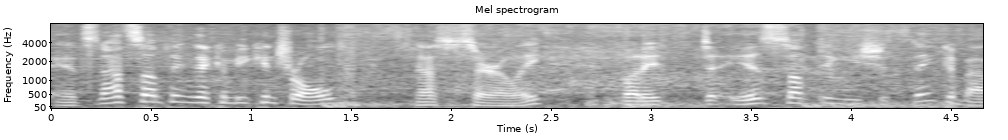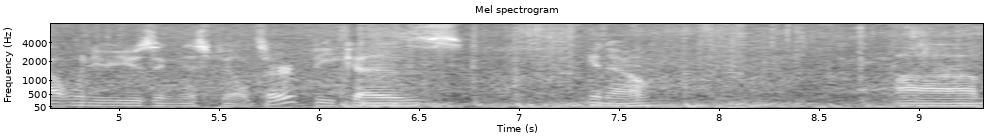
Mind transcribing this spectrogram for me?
it's not something that can be controlled necessarily, but it is something you should think about when you're using this filter because, you know, um,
